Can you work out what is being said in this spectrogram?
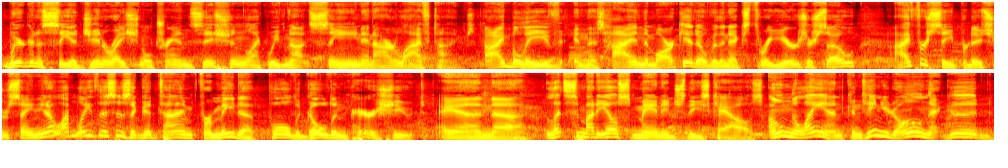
We're going to see a generational transition like we've not seen in our lifetimes. I believe in this high in the market over the next three years or so. I foresee producers saying, you know, I believe this is a good time for me to pull the golden parachute and uh, let somebody else manage these cows, own the land, continue to own that good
